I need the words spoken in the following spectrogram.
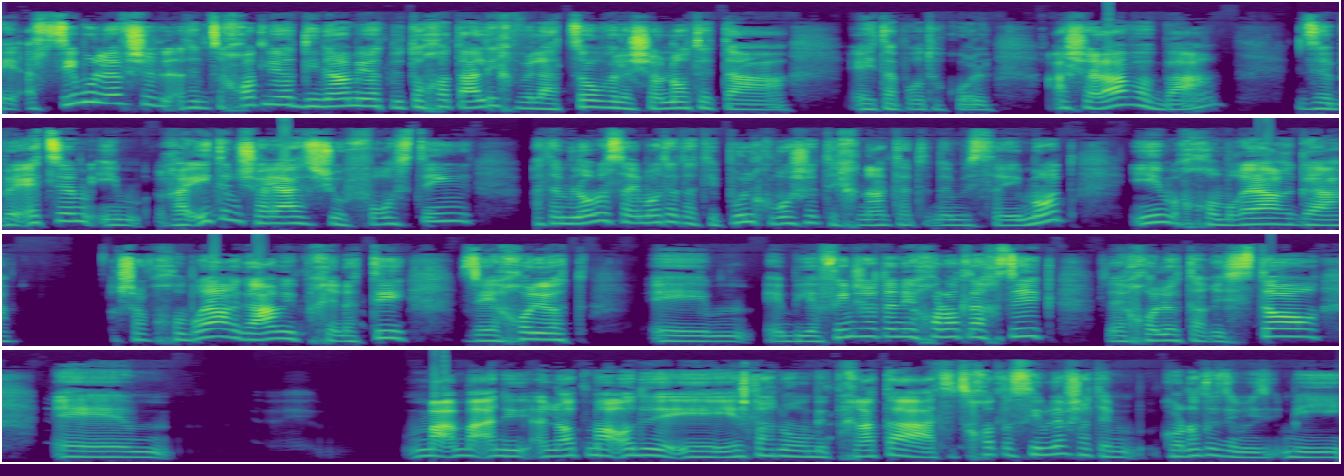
אה, אז שימו לב שאתן צריכות להיות דינמיות בתוך התהליך ולעצור ולשנות את, הפרוטוקול. השלב הבא זה בעצם, אם ראיתם שהיה איזשהו frosting, אתן לא מסיימות את הטיפול כמו שתכננת, אתן מסיימות עם חומרי הרגעה. עכשיו, חומרי הרגעה מבחינתי, זה יכול להיות אה, ביפנטן שאתן יכולות להחזיק, זה יכול להיות ה restore, אה, מה, מה, אני, אני לא יודעת מה עוד אה, יש לנו מבחינת ה... אתן צריכות לשים לב שאתן קונות את זה מ, מ,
